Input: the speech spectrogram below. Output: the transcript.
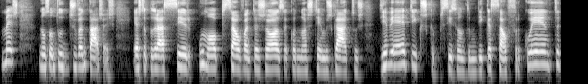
Mas não são tudo desvantagens. Esta poderá ser uma opção vantajosa quando nós temos gatos diabéticos que precisam de medicação frequente,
